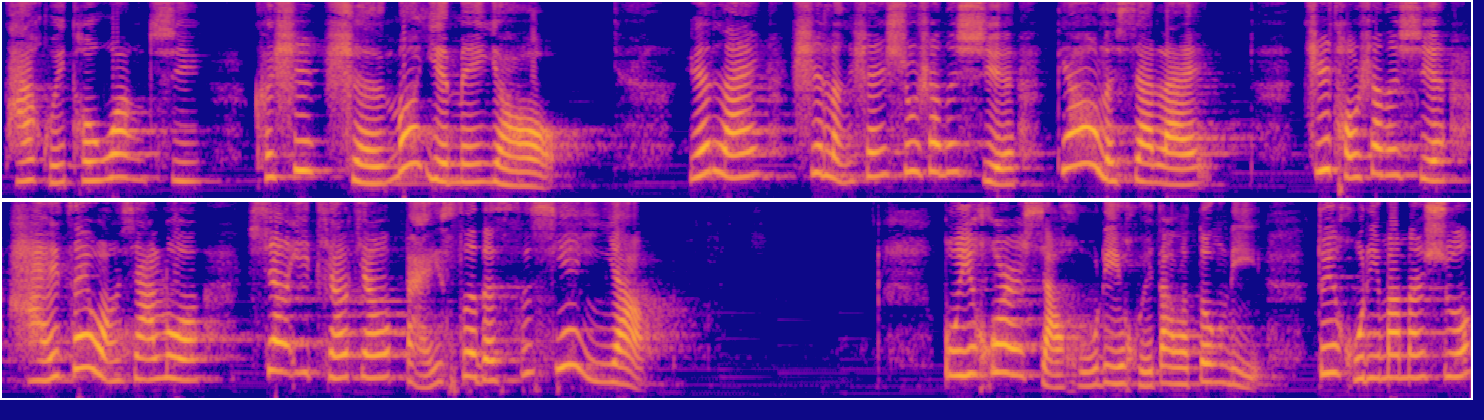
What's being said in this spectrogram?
他回头望去，可是什么也没有。原来是冷杉树上的雪掉了下来，枝头上的雪还在往下落，像一条条白色的丝线一样。不一会儿，小狐狸回到了洞里，对狐狸妈妈说：“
